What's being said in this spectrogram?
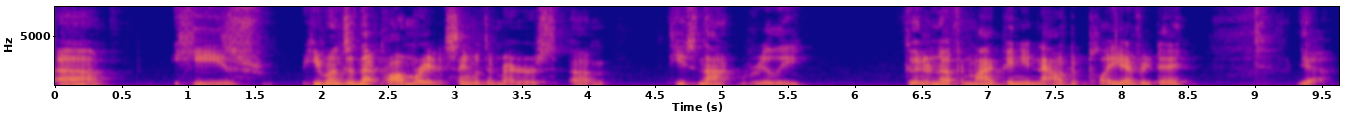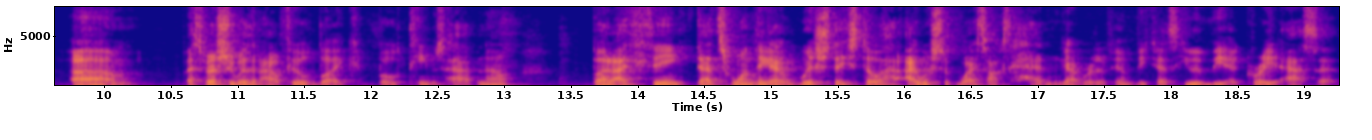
um, he's he runs in that problem right. Same with the Mariners. Um, he's not really good enough, in my opinion, now to play every day. Yeah. Um, especially with an outfield like both teams have now. But I think that's one thing I wish they still had. I wish the White Sox hadn't got rid of him because he would be a great asset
